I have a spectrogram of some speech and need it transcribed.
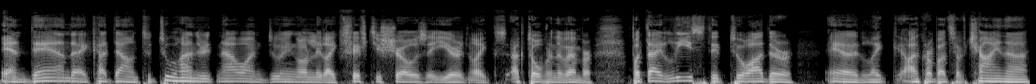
and then I cut down to 200. Now I'm doing only like 50 shows a year, like October November. But I leased it to other uh, like Acrobats of China.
